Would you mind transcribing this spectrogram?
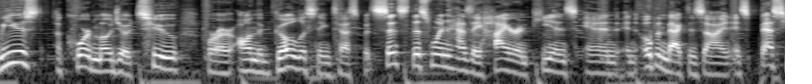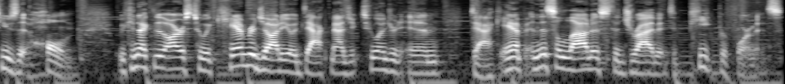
We used a Chord Mojo 2 for our on-the-go listening test, but since this one has a higher impedance and an open back design, it's best used at home. We connected ours to a Cambridge Audio DacMagic 200M DAC amp, and this allowed us to drive it to peak performance.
